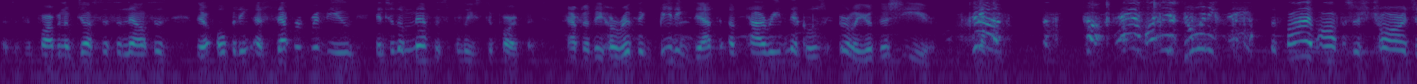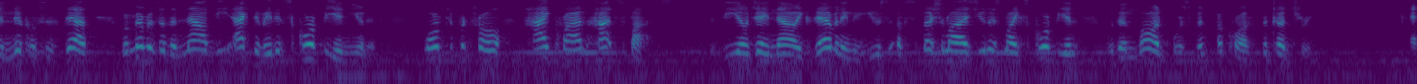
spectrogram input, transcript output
as the Department of Justice announces they're opening a separate review into the Memphis Police Department after the horrific beating death of Tyre Nichols earlier this year. Damn, I didn't do anything. The five officers charged in Nichols' death were members of the now deactivated Scorpion Unit, formed to patrol high crime hotspots. The DOJ now examining the use of specialized units like Scorpion within law enforcement across the country. And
